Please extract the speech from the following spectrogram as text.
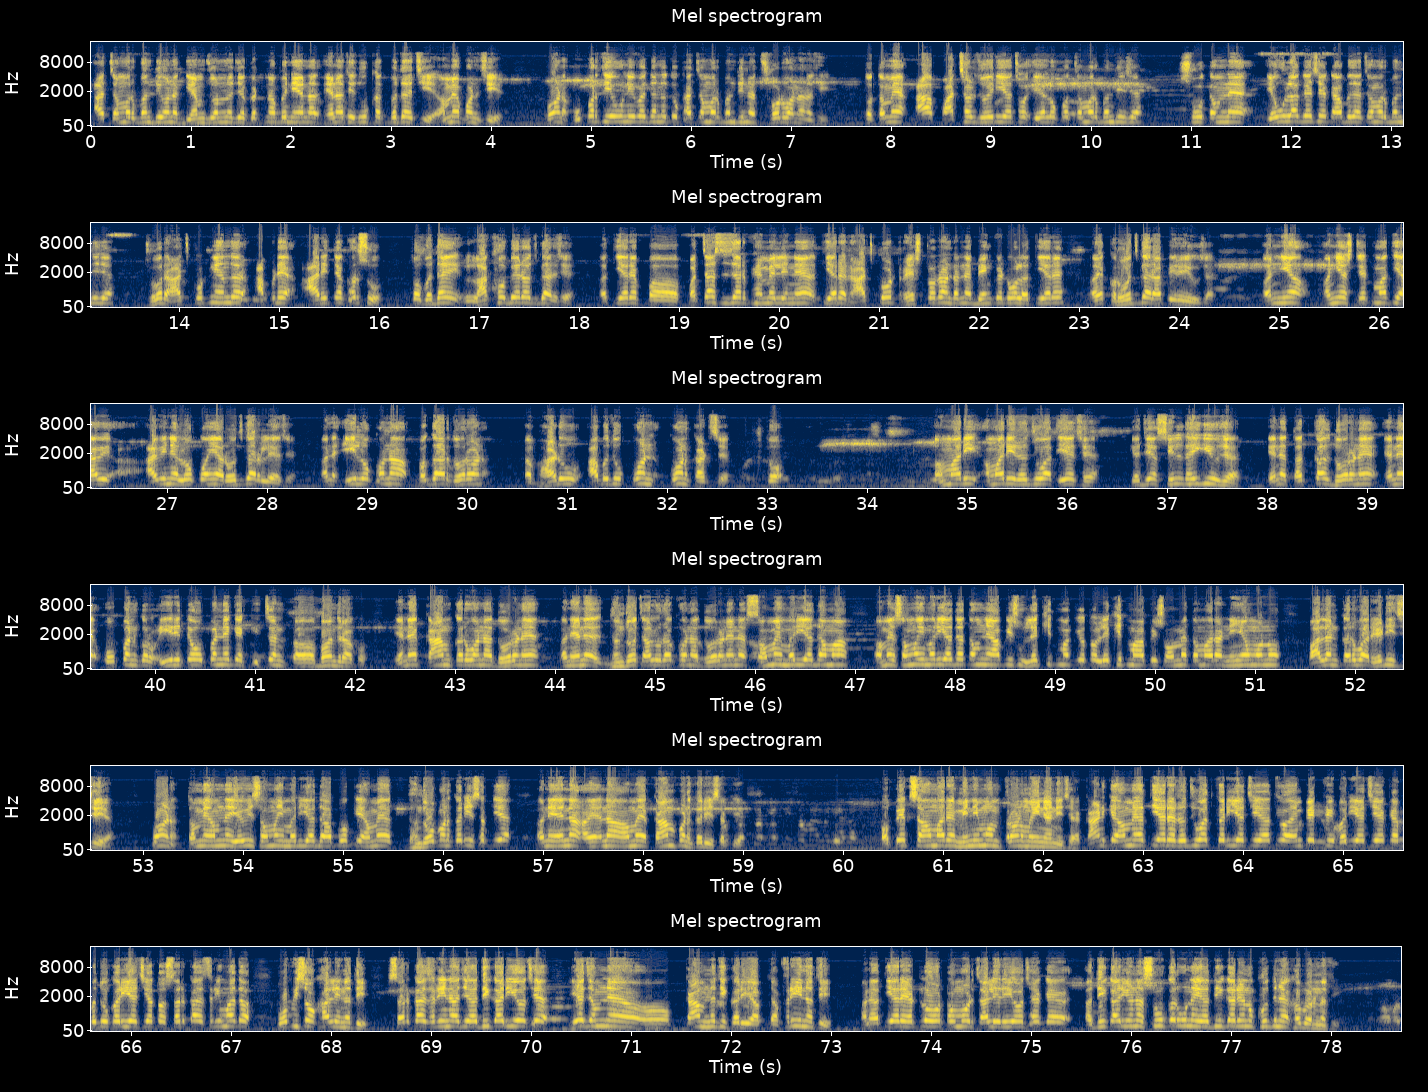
આ ચમરબંધીઓને ગેમ ઝોનની જે ઘટના બની એના, એનાથી દુઃખદ બધા છીએ, અમે પણ છીએ. પણ ઉપરથી એવું નિવેદન હતું કે આ ચમરબંધીને છોડવાના નથી. તો તમે આ પાછળ જોઈ રહ્યા છો, એ લોકો ચમરબંધી છે. શું તમને એવું લાગે છે કે આ બધા ચમરબંધી છે? જો રાજકોટની અંદર આપણે આ રીતે કરશું, તો બધાય લાખો બેરોજગાર છે. અત્યારે પચાસ હજાર ફેમિલીને અત્યારે રાજકોટ રેસ્ટોરન્ટ અને બેન્કેટ હોલ અત્યારે એક રોજગાર આપી રહ્યું છે. અન્ય અન્ય સ્ટેટમાંથી આવી, આવીને લોકો અહીંયા રોજગાર લે છે. અને એ લોકોના પગાર ધોરણ, ભાડું, આ બધું કોણ કોણ કાઢશે? તો અમારી અમારી રજૂઆત એ છે કે જે સીલ થઈ ગયું છે, એને તત્કાલ ધોરણે એને ઓપન કરો. એ રીતે ઓપન ને કે કિચન બંધ રાખો? એને કામ કરવાના ધોરણે અને એને ધંધો ચાલુ રાખવાના ધોરણે સમય મર્યાદામાં અમે સમય મર્યાદા તમને આપીશું. લેખિતમાં કહો તો લેખિતમાં આપીશું. અમે તમારા નિયમોનું પાલન કરવા રેડી છીએ. પણ તમે અમને એવી સમય મર્યાદા આપો કે અમે ધંધો પણ કરી શકીએ અને એના એના અમે કામ પણ કરી શકીએ. અપેક્ષા અમારે મિનિમમ ત્રણ મહિનાની છે. કારણ કે અમે અત્યારે રજૂઆત કરીએ છીએ, અથવા ઇમ્પેક્ટ ફી ભરીએ છીએ કે બધું કરીએ છીએ, તો સરકારશ્રીમાં તો ઓફિસો ખાલી નથી. સરકારશ્રીના જે અધિકારીઓ છે, એ જ અમને કામ નથી કરી આપતા. ફ્રી નથી. અને અત્યારે એટલો ઓટોમોડ ચાલી રહ્યો છે કે અધિકારીઓને શું કરવું ને એ અધિકારીઓને ખુદને ખબર નથી.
